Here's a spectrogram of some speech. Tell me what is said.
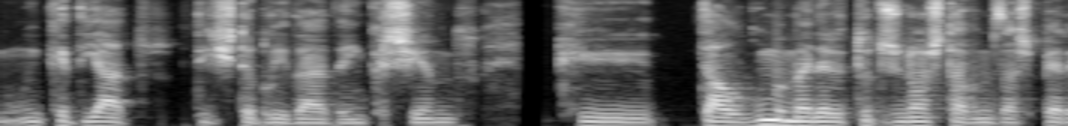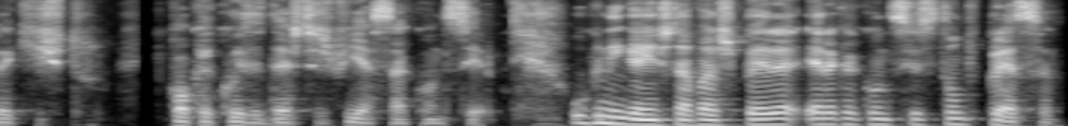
um encadeado de instabilidade em crescendo, que de alguma maneira todos nós estávamos à espera que isto qualquer coisa destas viesse a acontecer. O que ninguém estava à espera era que acontecesse tão depressa.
